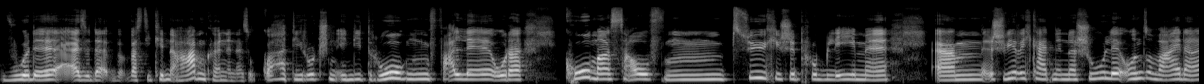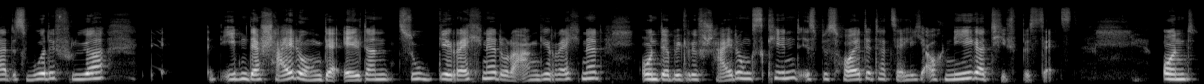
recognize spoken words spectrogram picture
wurde, also da, was die Kinder haben können, also Gott, die rutschen in die Drogenfalle oder Komasaufen, psychische Probleme, ähm, Schwierigkeiten in der Schule und so weiter, das wurde früher eben der Scheidung der Eltern zugerechnet oder angerechnet. Und der Begriff Scheidungskind ist bis heute tatsächlich auch negativ besetzt. Und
